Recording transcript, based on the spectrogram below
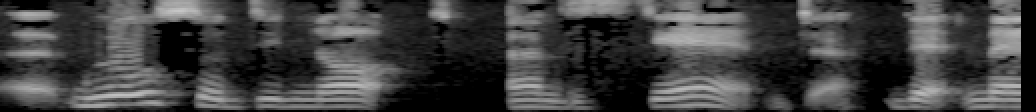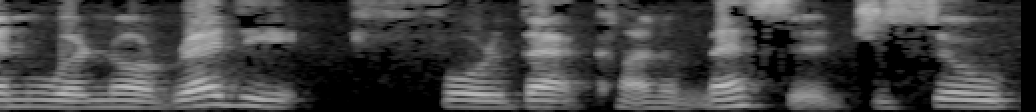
Uh, we also did not understand that men were not ready for that kind of message. So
